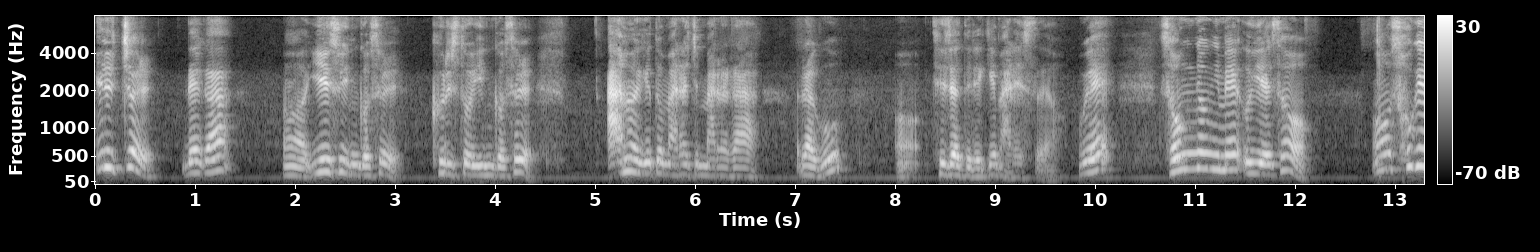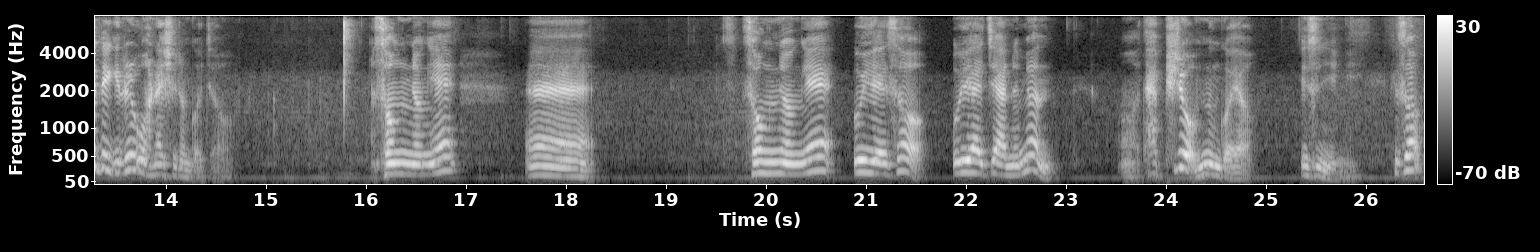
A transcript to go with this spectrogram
일절 내가 어, 예수인 것을 그리스도인 것을 아무에게도 말하지 말아라 라고 어, 제자들에게 말했어요. 왜? 성령님에 의해서 어, 소개되기를 원하시는 거죠. 성령의 에, 성령에 의해서 의하지 않으면 어, 다 필요 없는 거예요. 예수님이. 그래서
